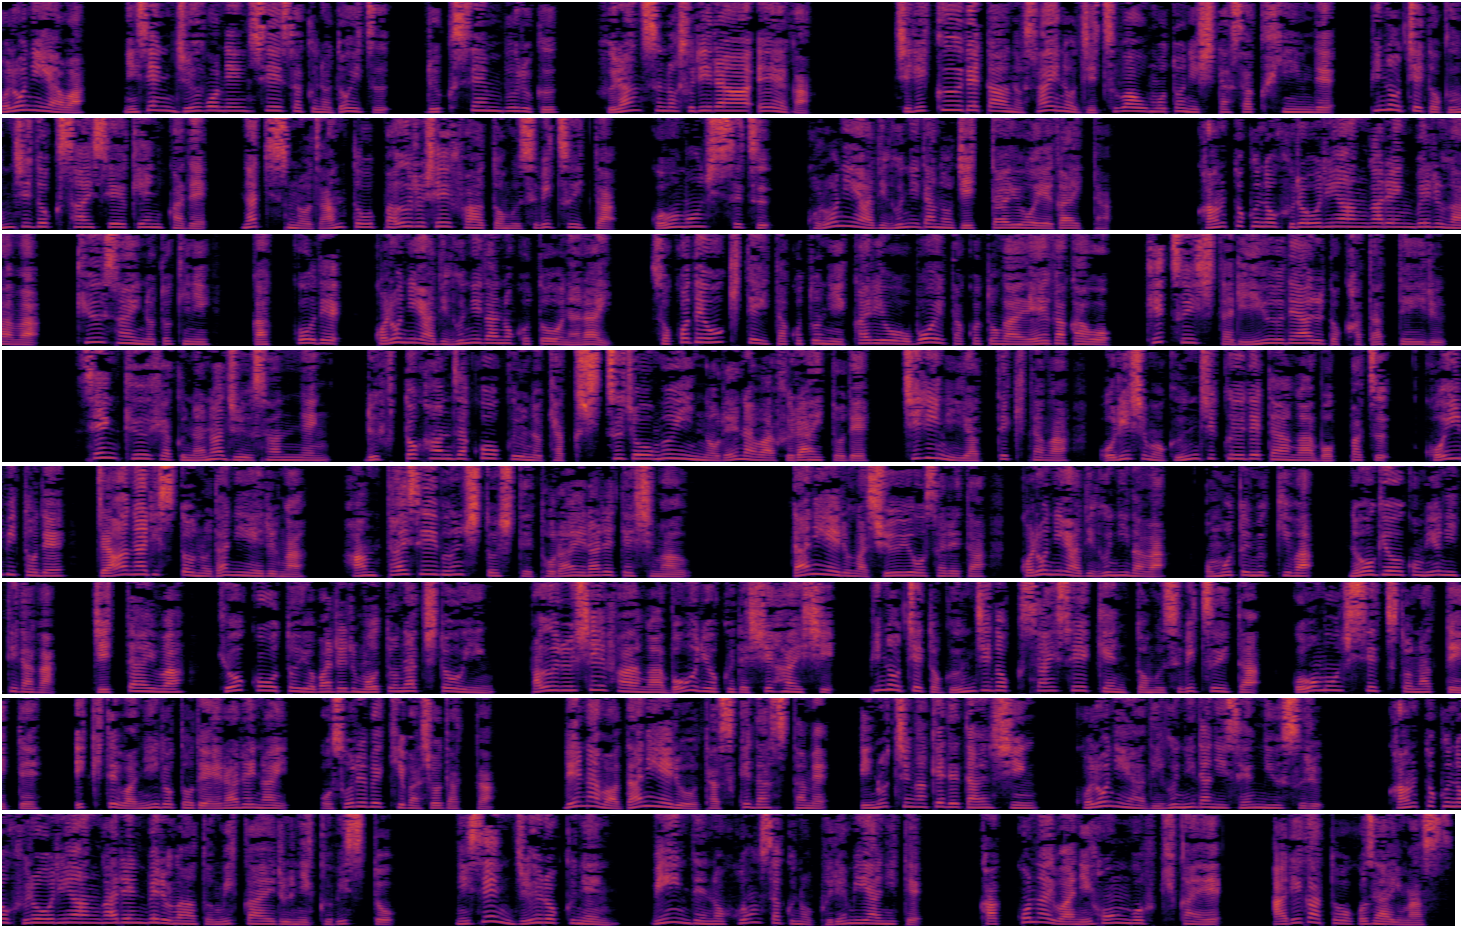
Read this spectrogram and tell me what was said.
コロニアは2015年制作のドイツ、ルクセンブルク、フランスのスリラー映画。チリクーデターの際の実話を元にした作品で、ピノチェと軍事独裁政権下で、ナチスの残党パウル・シェーファーと結びついた拷問施設、コロニア・ディグニダの実態を描いた。監督のフローリアン・ガレンベルガーは、9歳の時に学校でコロニア・ディグニダのことを習い、そこで起きていたことに怒りを覚えたことが映画化を決意した理由であると語っている。1973年、ルフトハンザ航空の客室乗務員のレナはフライトでチリにやってきたが、折しも軍事クーデターが勃発、恋人でジャーナリストのダニエルが反体制分子として捉えられてしまう。ダニエルが収容されたコロニア・ディグニダは、表向きは農業コミュニティだが、実態は教皇と呼ばれる元ナチ党員、パウル・シェーファーが暴力で支配し、ピノチェと軍事独裁政権と結びついた拷問施設となっていて、生きては二度と出られない恐るべき場所だった。レナはダニエルを助け出すため、命がけで単身、コロニア・ディグニダに潜入する。監督のフローリアン・ガレンベルガーとミカエル・ニクビスト。2016年、ウィーンでの本作のプレミアにて、カッコ内は日本語吹き替え。ありがとうございます。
